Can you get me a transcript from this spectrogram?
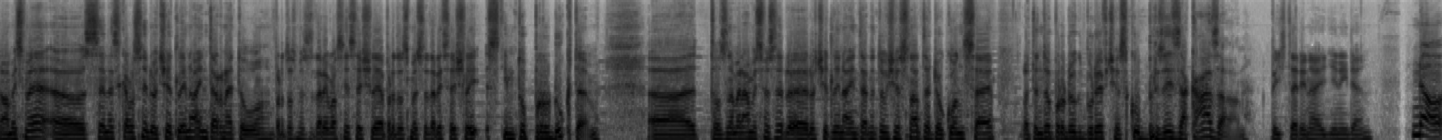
No a my jsme eh, se dneska vlastně dočetli na internetu, proto jsme se tady vlastně sešli a proto jsme se tady sešli s tímto produktem. Eh, To znamená, my jsme se eh, dočetli na internetu, že snad dokonce tento produkt bude v Česku brzy zakázán. Byť tedy na jediný den. No,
